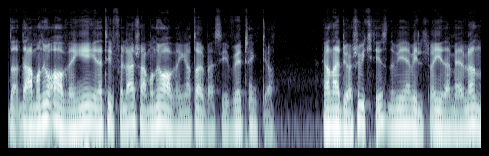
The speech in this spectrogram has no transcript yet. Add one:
Da, er man jo avhengig, I det tilfellet her så er man jo avhengig av at arbeidsgiver tenker at ja, nei, du er så viktig, så vi er villige til å gi deg mer lønn.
